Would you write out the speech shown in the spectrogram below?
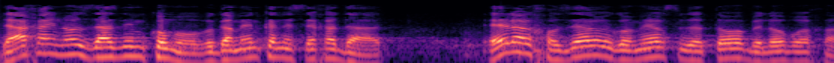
דאח אינו זז ממקומו, וגם אין כאן היסח הדעת, אלא חוזר וגומר סעודתו בלא ברכה.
